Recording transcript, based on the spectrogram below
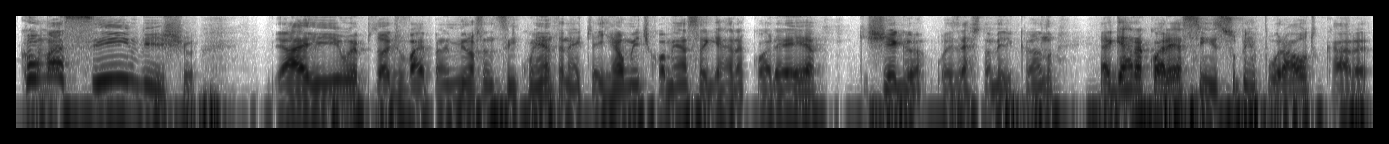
como assim, bicho? E aí o episódio vai pra 1950, né? Que aí realmente começa a Guerra da Coreia, que chega o exército americano. E a Guerra da Coreia, assim, super por alto, cara.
